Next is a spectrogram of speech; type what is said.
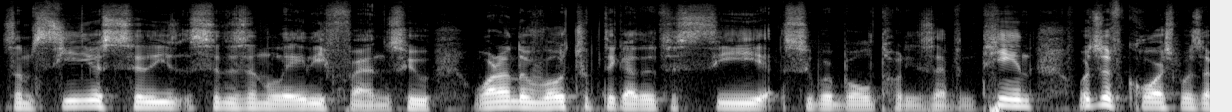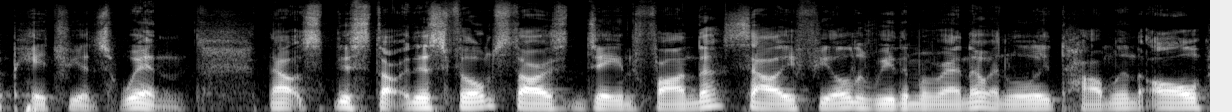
some senior city, citizen lady friends who went on the road trip together to see Super Bowl 2017, which of course was a Patriots win. Now, this star- this film stars Jane Fonda, Sally Field, Rita Moreno, and Lily Tomlin, all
